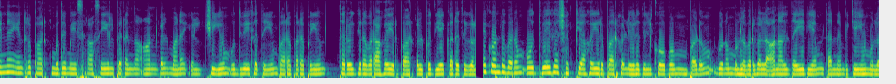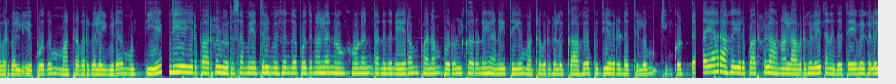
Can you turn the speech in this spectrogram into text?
என்ன என்று பார்க்கும்போது மேசராசியில் பிறந்த ஆண்கள் மன எழுச்சியும் உத்வேகத்தையும் பரபரப்பையும் தருகிறவராக இருப்பார்கள். புதிய கருத்துக்களை கொண்டு வரும் உத்வேக சக்தியாக இருப்பார்கள். எளிதில் கோபம் படும் குணம் உள்ளவர்கள் ஆனால் தைரியம் தன்னம்பிக்கையும் உள்ளவர்கள். எப்போதும் மற்றவர்களை விட முக்தி முக்தியே இந்திய இருப்பார்கள் ஒரு சமயத்தில் மிகுந்த பொதுநல நோக்குடன் தனது நேரம் பணம் பொருள் கருணை அனைத்தையும் மற்றவர்களுக்காக புதியவரிடத்திலும் கொட்ட தயாராக இருப்பார்கள். ஆனால் அவர்களே தனது தேவைகளை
